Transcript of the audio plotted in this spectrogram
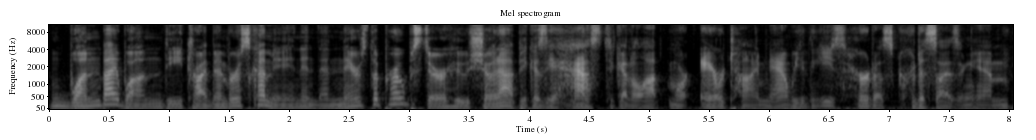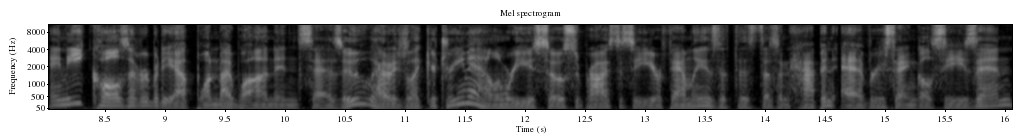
one by one, the tribe members come in, and then there's the probester who showed up because he has to get a lot more airtime now. We think he's heard us criticizing him. And he calls everybody up one by one and says, Ooh, how did you like your dream, Alan? Were you so surprised to see your family as if this doesn't happen every single season?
